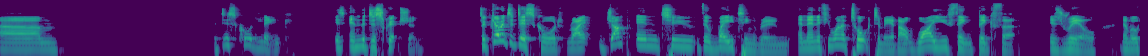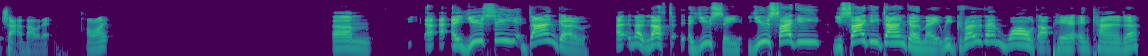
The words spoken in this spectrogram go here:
Um, the Discord link is in the description. So go into Discord, right? Jump into the waiting room, and then if you want to talk to me about why you think Bigfoot is real, then we'll chat about it. All right. Um, a, a UC Dango. Uh, no, not a UC. Usagi, Usagi Dango, mate. We grow them wild up here in Canada.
